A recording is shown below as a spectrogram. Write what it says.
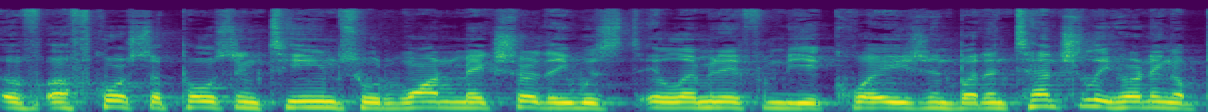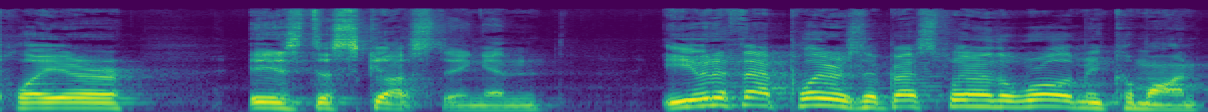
Of, of course, opposing teams would want to make sure that he was eliminated from the equation, but intentionally hurting a player is disgusting. And even if that player is the best player in the world, I mean, come on,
